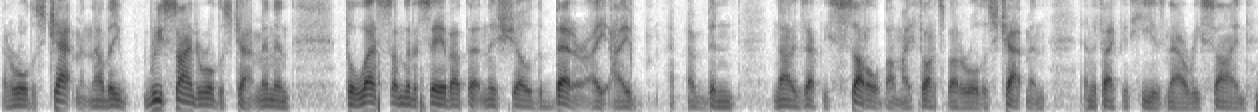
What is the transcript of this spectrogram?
and Aroldis Chapman. Now they re-signed Aroldis Chapman, and the less I'm going to say about that in this show, the better. I, I have been not exactly subtle about my thoughts about Aroldis Chapman and the fact that he is now re-signed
